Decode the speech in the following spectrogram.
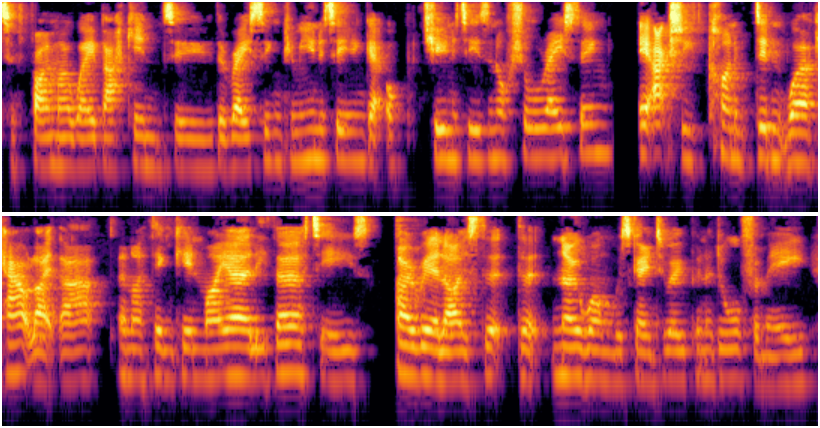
to find my way back into the racing community and get opportunities in offshore racing it actually kind of didn't work out like that. And I think in my early 30s, I realized that that no one was going to open a door for me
